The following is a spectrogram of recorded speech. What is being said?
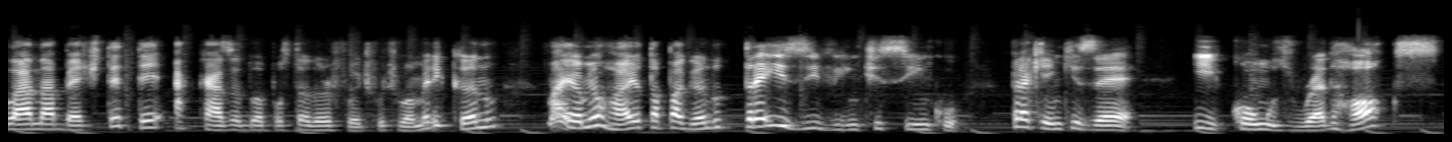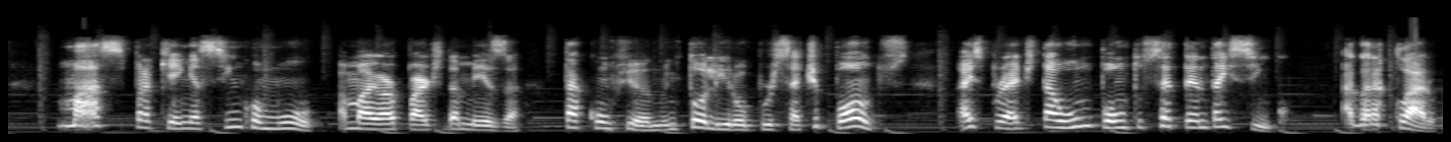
lá na BetTT, a casa do apostador fã de futebol americano, Miami, Ohio tá pagando 3,25 para quem quiser ir com os Red Hawks, mas para quem, assim como a maior parte da mesa, tá confiando em Toledo por 7 pontos, a spread tá 1.75. Agora, claro,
